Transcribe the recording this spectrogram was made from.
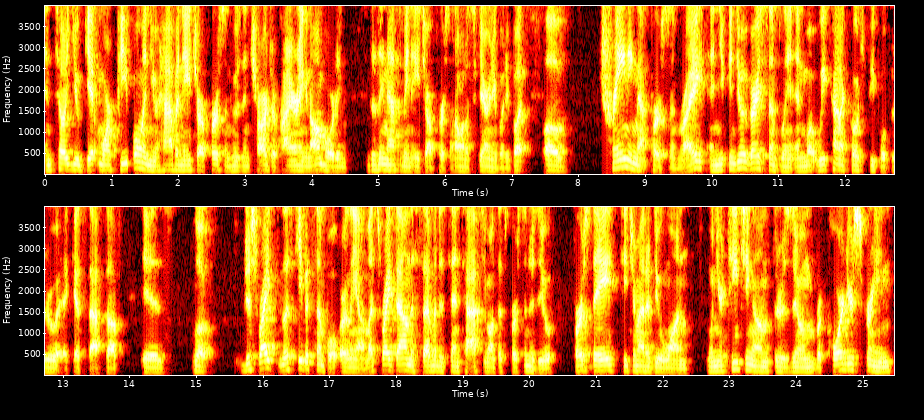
until you get more people and you have an HR person who's in charge of hiring and onboarding it doesn't even have to be an HR person. I don't want to scare anybody, but of training that person, right? And you can do it very simply. And what we kind of coach people through at Get Staffed Up is look, just write, let's keep it simple early on. Let's write down the seven to 10 tasks you want this person to do. First day, teach them how to do one. When you're teaching them through Zoom, record your screen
